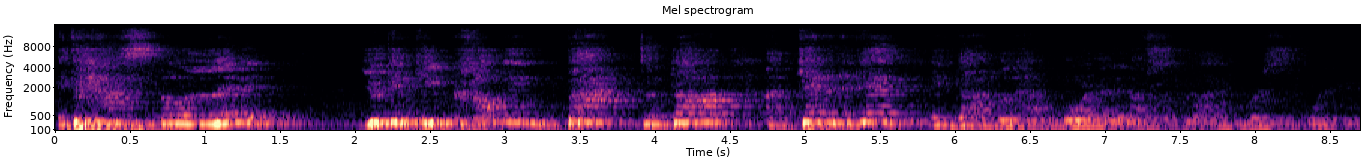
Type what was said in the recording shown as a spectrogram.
It has no limit. You can keep coming back to God again and again, and God will have more than enough supply of mercy for you.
